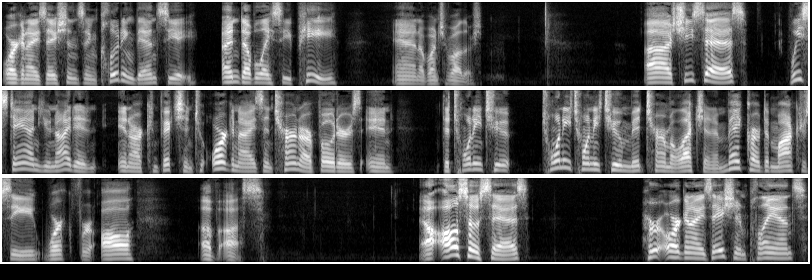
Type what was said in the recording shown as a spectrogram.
organizations, including the NC- NAACP and a bunch of others. Uh, she says, We stand united in our conviction to organize and turn our voters in the 22, 2022 midterm election and make our democracy work for all of us. It also says her organization plans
